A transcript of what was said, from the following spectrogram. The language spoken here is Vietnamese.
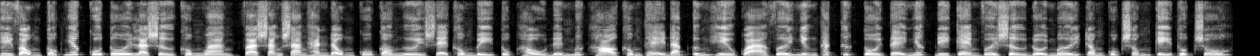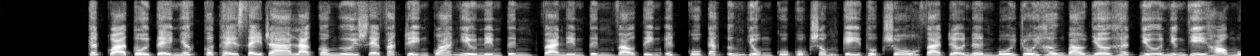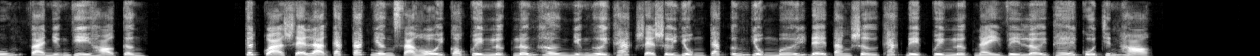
Hy vọng tốt nhất của tôi là sự không ngoan và sẵn sàng hành động của con người sẽ không bị tụt hậu đến mức họ không thể đáp ứng hiệu quả với những thách thức tồi tệ nhất đi kèm với sự đổi mới trong cuộc sống kỹ thuật số. Kết quả tồi tệ nhất có thể xảy ra là con người sẽ phát triển quá nhiều niềm tin và niềm tin vào tiện ích của các ứng dụng của cuộc sống kỹ thuật số và trở nên bối rối hơn bao giờ hết giữa những gì họ muốn và những gì họ cần. Kết quả sẽ là các tác nhân xã hội có quyền lực lớn hơn những người khác sẽ sử dụng các ứng dụng mới để tăng sự khác biệt quyền lực này vì lợi thế của chính họ.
